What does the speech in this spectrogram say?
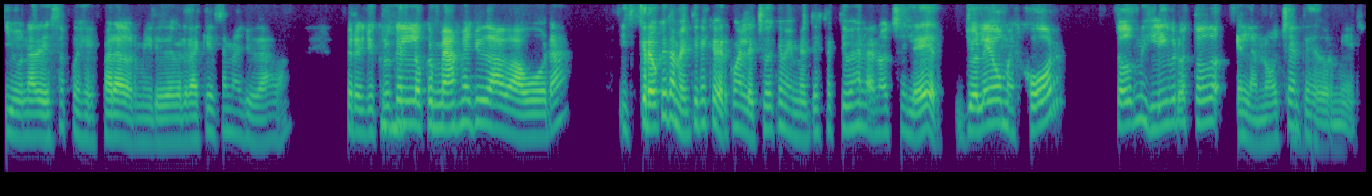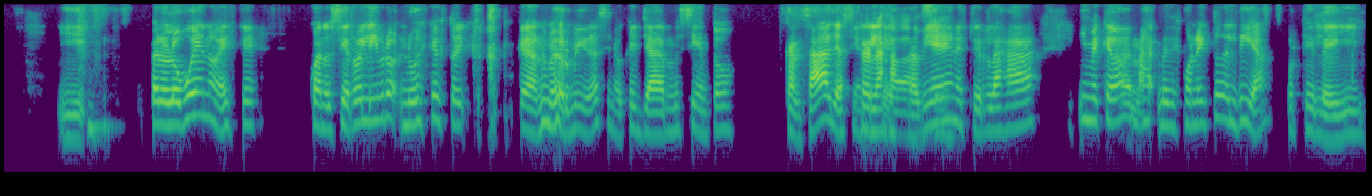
Y una de esas pues es para dormir y de verdad que esa me ayudaba. Pero yo creo que lo que más me ha ayudado ahora, y creo que también tiene que ver con el hecho de que mi mente está activa en la noche, es leer. Yo leo mejor todos mis libros, todo en la noche antes de dormir. Y, pero lo bueno es que cuando cierro el libro, no es que estoy quedándome dormida, sino que ya me siento cansada, ya siento relajada, que está bien, estoy relajada y me quedo además, me desconecto del día porque leí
